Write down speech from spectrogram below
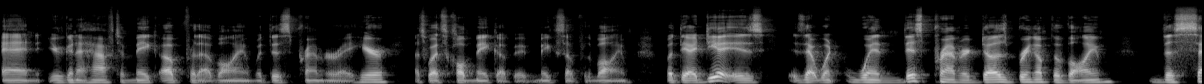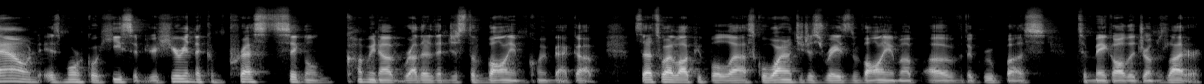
And you're going to have to make up for that volume with this parameter right here. That's why it's called makeup. It makes up for the volume. But the idea is is that when when this parameter does bring up the volume, the sound is more cohesive. You're hearing the compressed signal coming up rather than just the volume coming back up. So that's why a lot of people ask, well, why don't you just raise the volume up of the group bus to make all the drums louder?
